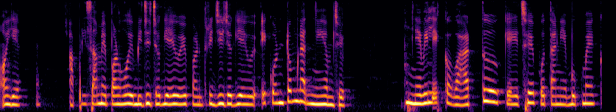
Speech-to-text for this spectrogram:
અહીંયા આપણી સામે પણ હોય, બીજી જગ્યાએ હોય, પણ ત્રીજી જગ્યાએ હોય, એ ક્વોન્ટમના જ નિયમ છે. નેવિલ એક વાત કહે છે, પોતાની એ બુકમાં એક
